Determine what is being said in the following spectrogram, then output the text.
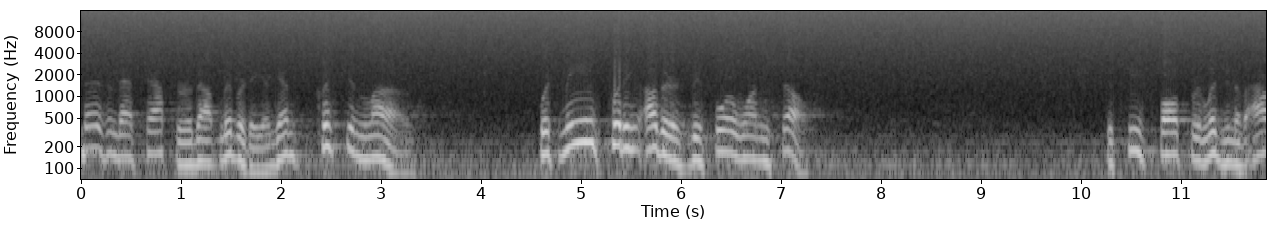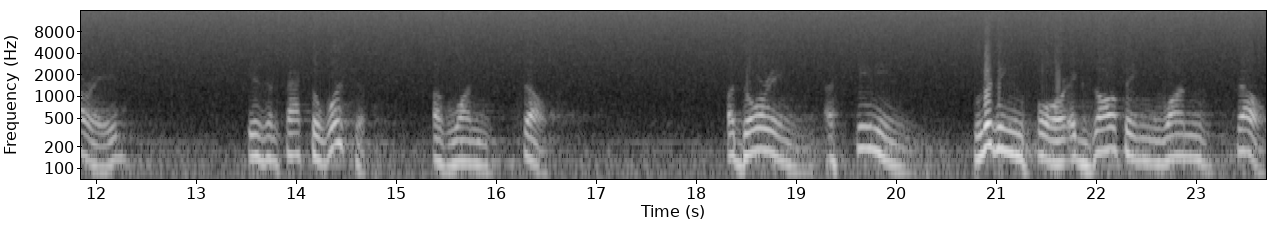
says in that chapter about liberty against Christian love, which means putting others before oneself. The chief false religion of our age is in fact the worship of oneself. Adoring, esteeming, living for, exalting oneself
